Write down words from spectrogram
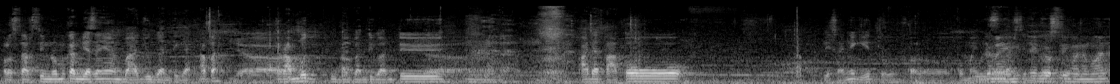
kalau star syndrome kan biasanya baju ganti kan apa Ya. rambut udah ganti-ganti ada tato biasanya gitu kalau pemain udah main endorse di mana-mana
